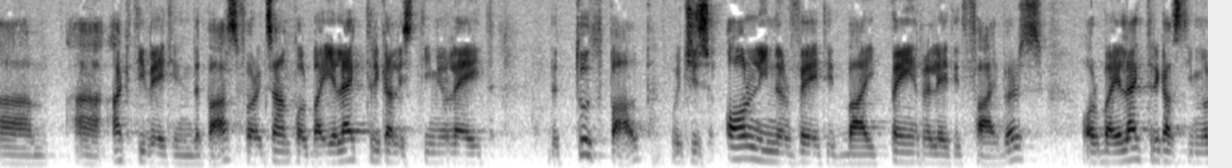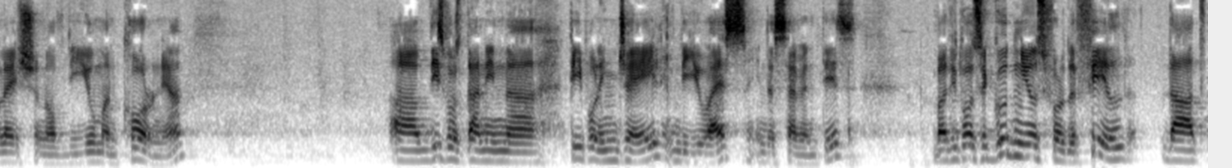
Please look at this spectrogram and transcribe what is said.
um, uh, activated in the past. For example, by electrically stimulate the tooth pulp, which is only innervated by pain related fibers, or by electrical stimulation of the human cornea. Uh, this was done in uh, people in jail in the US in the 70s. But it was a good news for the field that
